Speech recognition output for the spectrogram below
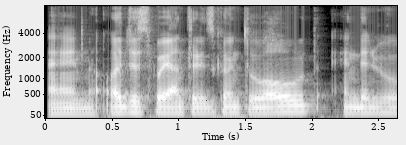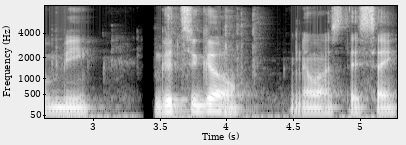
And let's just wait until it's going to load and then we'll be good to go, you know, as they say.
